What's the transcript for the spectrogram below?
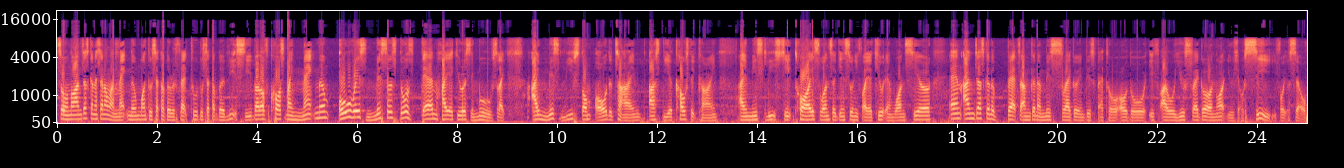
So now I'm just gonna send out my Meganium, one to set up the Reflect, two to set up the Leech Seed, but of course my Meganium always misses those damn high accuracy moves. Like, I miss Leaf Storm all the time, as the acoustic kind. I Leech Seed twice, once against Sonifier Cute and once here. And I'm just gonna bet I'm gonna miss Swagger in this battle, although if I will use Swagger or not, you shall see for yourself.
